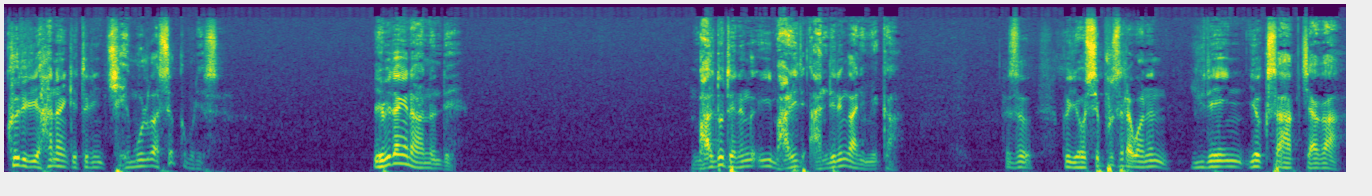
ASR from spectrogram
그들이 하나님께 드린 재물과 섞어버렸어요. 예배당에 나왔는데 말도 되는 거, 이 말이 안 되는 거 아닙니까? 그래서 그 요세푸스라고 하는 유대인 역사학자가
